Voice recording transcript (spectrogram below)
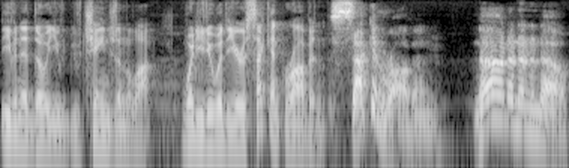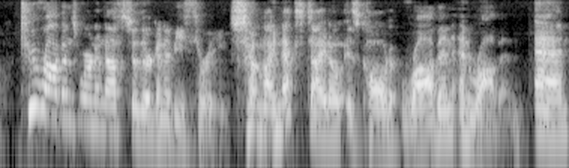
even though you've, you've changed them a lot. What do you do with your second Robin? Second Robin. No, no, no, no, no. Two Robins weren't enough, so they're going to be three. So my next title is called Robin and Robin. And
